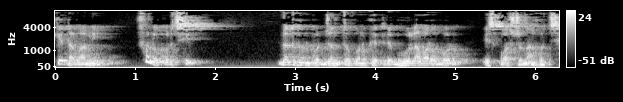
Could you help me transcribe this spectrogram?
কেতাব আমি ফলো করছি। যতক্ষণ পর্যন্ত কোনো ক্ষেত্রে ভুল আমার ওপর স্পষ্ট না হচ্ছে।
